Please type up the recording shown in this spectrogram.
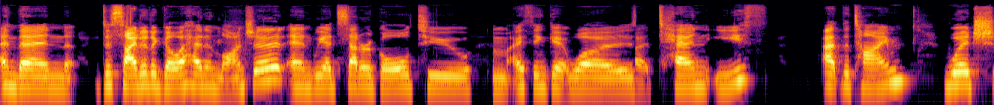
and then decided to go ahead and launch it. And we had set our goal to, um, I think it was uh, 10 ETH at the time, which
